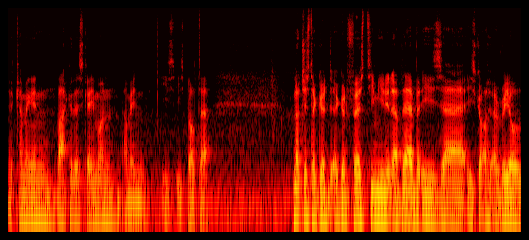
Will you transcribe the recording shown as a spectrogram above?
they're coming in back of this game on. I mean, he's, he's built a not just a good a good first team unit up there, but he's uh, he's got a, a real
